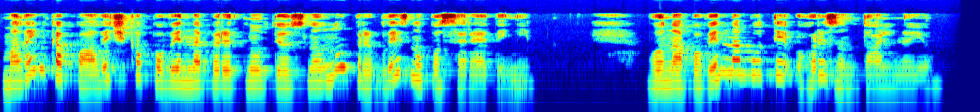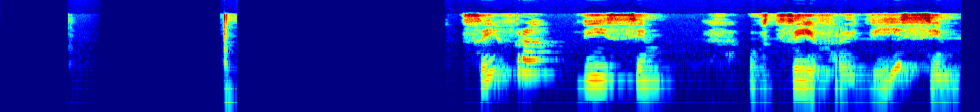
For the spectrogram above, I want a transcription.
Маленька паличка повинна перетнути основну приблизно посередині. Вона повинна бути горизонтальною. Цифра 8. В цифри 8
